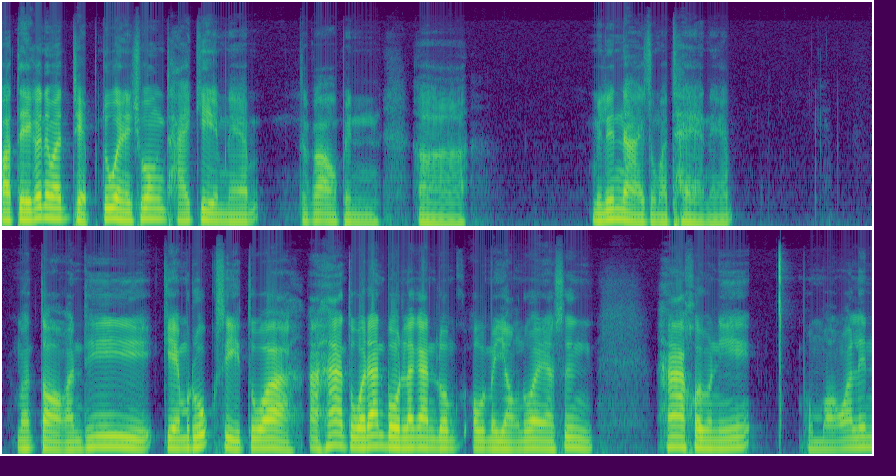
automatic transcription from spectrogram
ปาเต้ก็จะมาเจ็บด้วยในช่วงท้ายเกมนะครับแล้วก็เอาเป็นเมเลนนายส่งมาแทนนะครับ มาต่อกันที่เกมรุก 4 ตัว อะ5ตัวด้านบนแล้วกันรวมโอเบมายองด้วยนะ ซึ่ง 5 คนวันนี้ ผมมองว่าเล่น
